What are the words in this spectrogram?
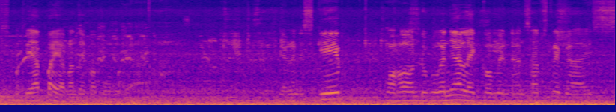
Seperti apa ya Pantai Papuma ya? Jangan di skip. Mohon dukungannya, like, comment, dan subscribe guys.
